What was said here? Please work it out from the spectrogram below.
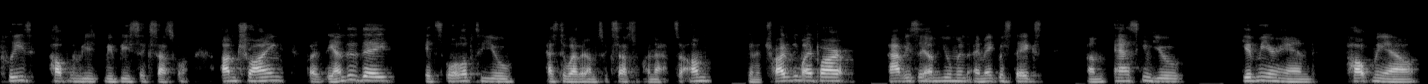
Please help me be, be successful. I'm trying, but at the end of the day, it's all up to you as to whether I'm successful or not. So I'm going to try to do my part. Obviously, I'm human. I make mistakes. I'm asking you, give me your hand, help me out,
